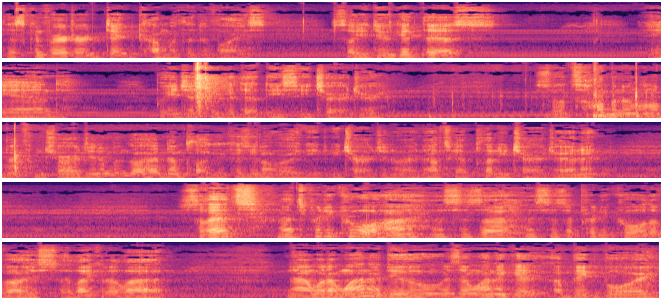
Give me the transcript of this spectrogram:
this converter did come with the device. So you do get this, and, but you just get that DC charger. So it's humming a little bit from charging. I'm gonna go ahead and unplug it because you don't really need to be charging it right now. It's got plenty charge on it. So that's that's pretty cool, huh? This is a this is a pretty cool device. I like it a lot. Now what I want to do is I want to get a big boy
